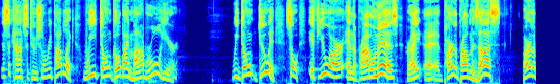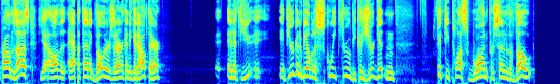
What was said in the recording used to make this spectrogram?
This is a constitutional republic. We don't go by mob rule here. We don't do it. So if you are, and the problem is, right? Uh, part of the problem is us. Part of the problem is us. Yeah, all the apathetic voters that aren't going to get out there. And if you if you're going to be able to squeak through because you're getting 50 plus 1 of the vote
